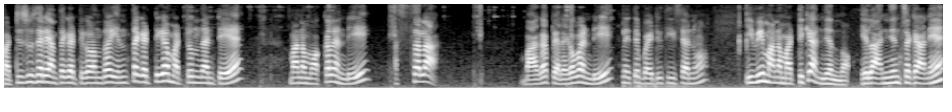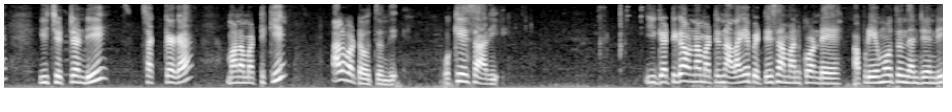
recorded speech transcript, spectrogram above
మట్టి చూసారు ఎంత గట్టిగా ఉందో? ఎంత గట్టిగా మట్టి ఉందంటే మన మొక్కలండి అస్సలు బాగా పెరగవండి. నేనైతే బయటకు తీశాను. ఇవి మన మట్టికి అందిందాం. ఇలా అందించగానే ఈ చెట్టు అండి చక్కగా మన మట్టికి అలవాటు అవుతుంది ఒకేసారి. ఈ గట్టిగా ఉన్న మట్టిని అలాగే పెట్టేసామనుకోండి అప్పుడు ఏమవుతుందంటే అండి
